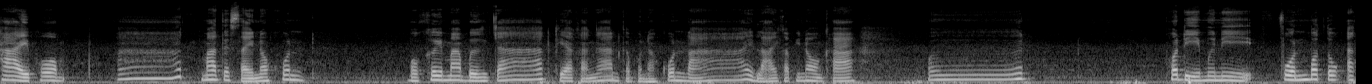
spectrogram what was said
ท้ายพร้อมป้าดมาแต่ใส่เนาะคน บ่เคยมาเบิงจักเที่ยค่ะงานกับบุญคนหลายหลายค่ะพี่น้องคะเปิดพอดีมือนี้ฝนบ่ตกอา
